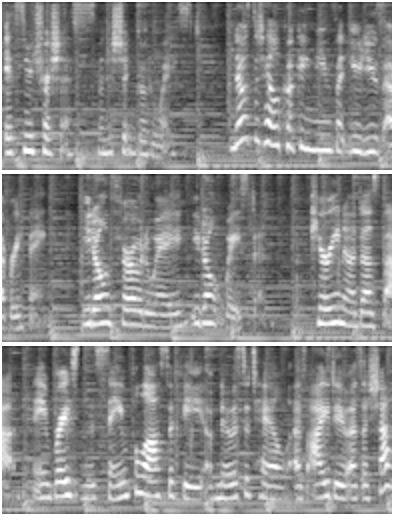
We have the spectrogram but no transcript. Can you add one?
It's nutritious and it shouldn't go to waste. Nose to tail cooking means that you use everything. You don't throw it away, you don't waste it. Purina does that. They embrace the same philosophy of nose to tail as I do as a chef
